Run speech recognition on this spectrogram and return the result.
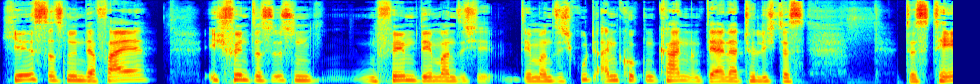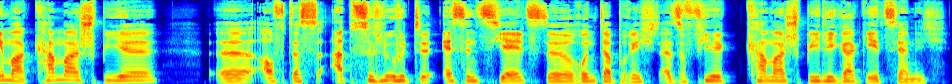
hier ist das nun der Fall. Ich finde, das ist ein, ein Film, den man sich, den man sich gut angucken kann und der natürlich das, das Thema Kammerspiel äh, auf das absolut essentiellste runterbricht. Also viel kammerspieliger geht's ja nicht.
